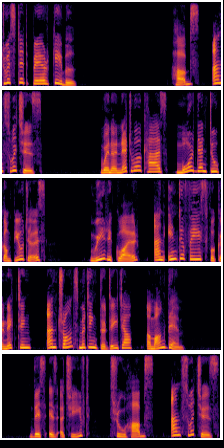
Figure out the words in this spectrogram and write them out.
twisted pair cable, hubs, and switches. When a network has more than two computers, we require an interface for connecting and transmitting the data among them. This is achieved through hubs and switches.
